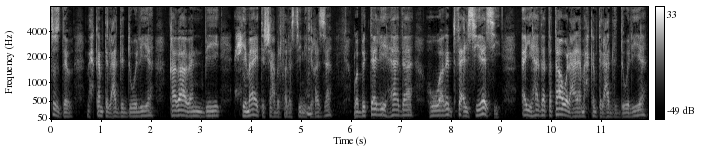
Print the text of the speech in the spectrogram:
تصدر محكمة العدل الدولية قرارا بحماية الشعب الفلسطيني في غزة. وبالتالي هذا هو رد فعل سياسي أي هذا تطاول على محكمة العدل الدولية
